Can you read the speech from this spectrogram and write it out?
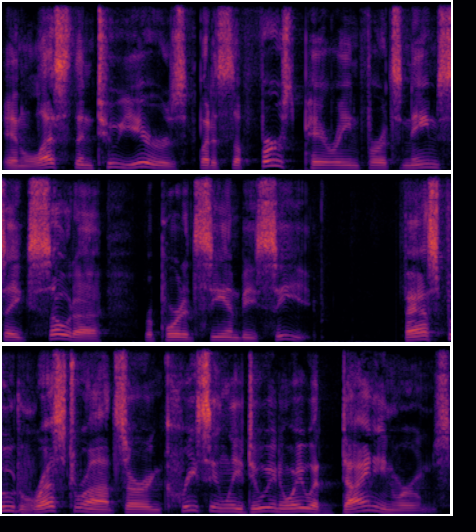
in less than two years, but it's the first pairing for its namesake soda, reported CNBC. Fast food restaurants are increasingly doing away with dining rooms.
